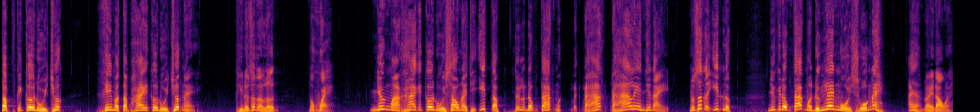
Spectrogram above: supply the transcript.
tập cái cơ đùi trước. Khi mà tập hai cái cơ đùi trước này thì nó rất là lớn nó khỏe. Nhưng mà hai cái cơ đùi sau này thì ít tập tức là động tác mà đá đá lên thế này nó rất là ít lực. Nhưng cái động tác mà đứng lên ngồi xuống này. Ai à đây đau này.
